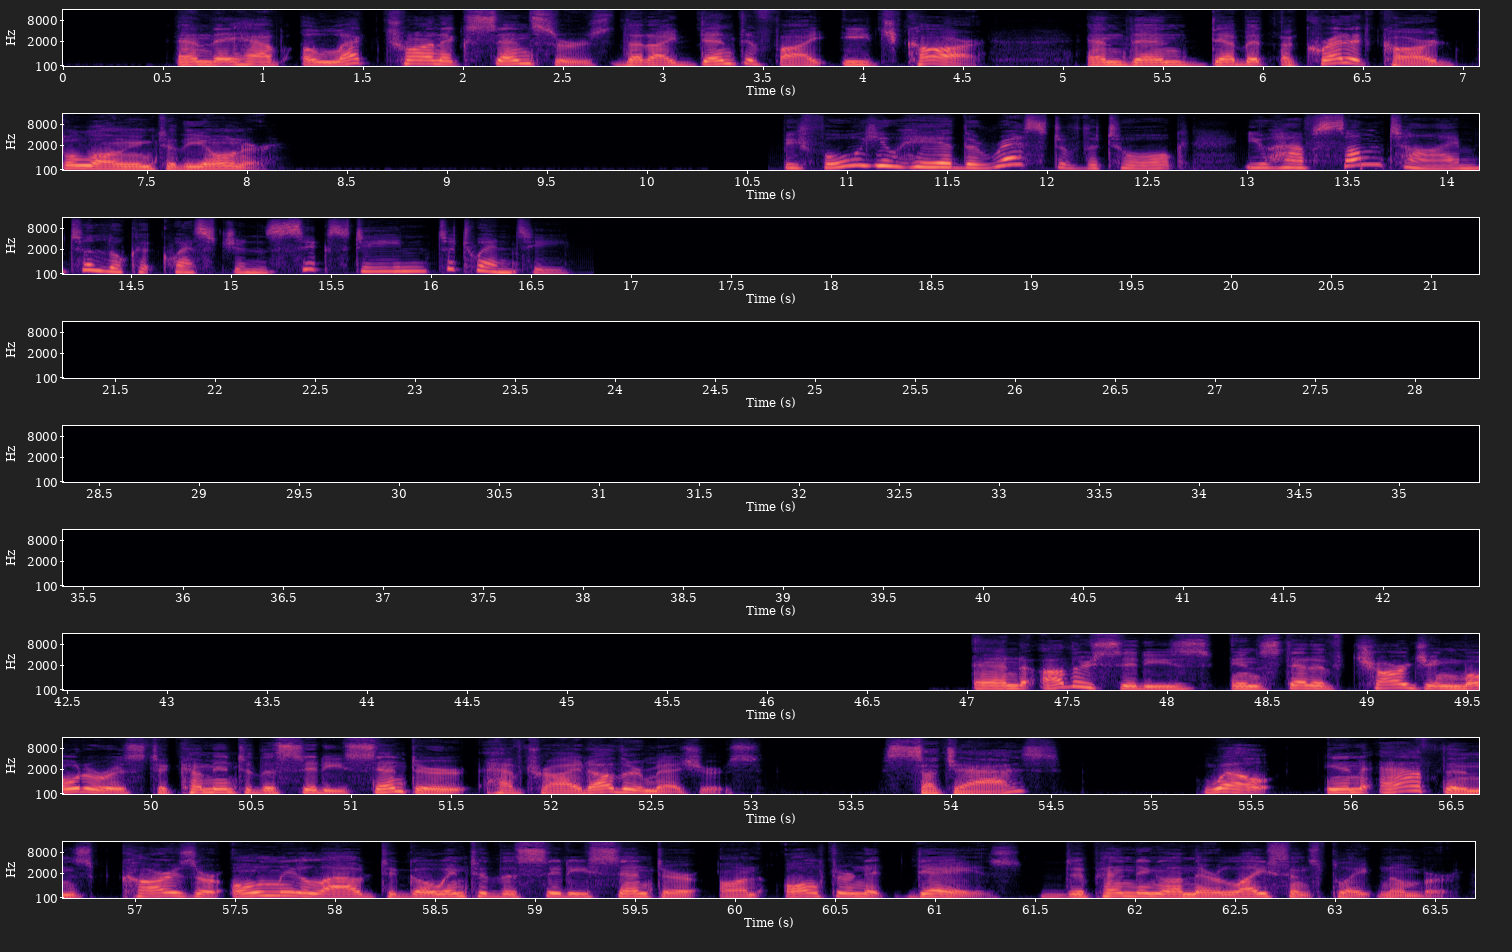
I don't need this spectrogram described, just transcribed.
and they have electronic sensors that identify each car, and then debit a credit card belonging to the owner. Before you hear the rest of the talk, you have some time to look at questions 16 to 20. And other cities, instead of charging motorists to come into the city center, have tried other measures. Such as? Well, in Athens, cars are only allowed to go into the city center on alternate days, depending on their license plate number.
